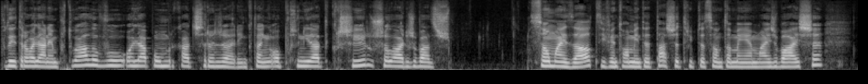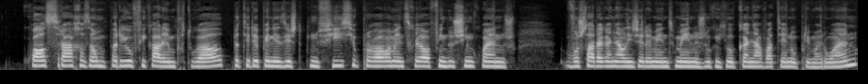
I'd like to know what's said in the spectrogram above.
poder trabalhar em Portugal, eu vou olhar para um mercado estrangeiro em que tenho a oportunidade de crescer, os salários bases são mais altos, eventualmente a taxa de tributação também é mais baixa. Qual será a razão para eu ficar em Portugal para ter apenas este benefício? Provavelmente, se calhar, ao fim dos 5 anos, vou estar a ganhar ligeiramente menos do que aquilo que ganhava até no primeiro ano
